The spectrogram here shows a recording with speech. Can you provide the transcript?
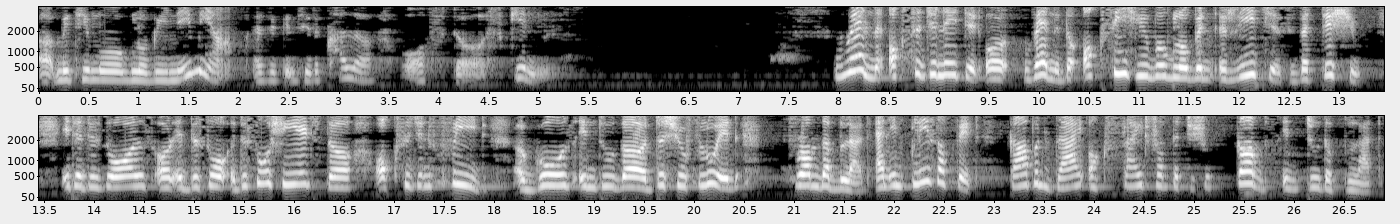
uh, methemoglobinemia as you can see the color of the skin. When oxygenated or when the oxyhemoglobin reaches the tissue it dissolves or it disso- dissociates the oxygen freed uh, goes into the tissue fluid from the blood and in place of it carbon dioxide from the tissue comes into the blood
